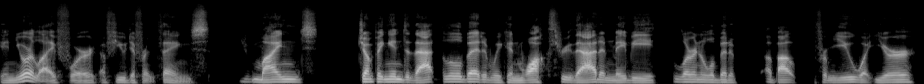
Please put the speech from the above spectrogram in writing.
in your life were a few different things. You mind jumping into that a little bit and we can walk through that and maybe learn a little bit about from you what you're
